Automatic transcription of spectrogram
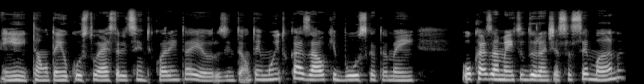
E, então tem o custo extra de 140 euros. Então tem muito casal que busca também o casamento durante essa semana,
